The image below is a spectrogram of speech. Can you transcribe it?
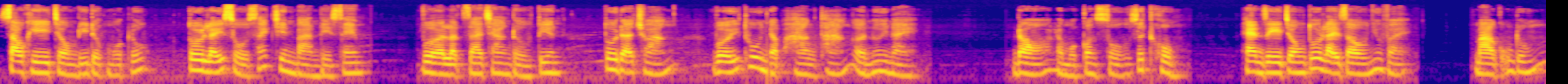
Sau khi chồng đi được một lúc, tôi lấy sổ sách trên bàn để xem. Vừa lật ra trang đầu tiên, tôi đã choáng với thu nhập hàng tháng ở nơi này. Đó là một con số rất khủng. Hèn gì chồng tôi lại giàu như vậy. Mà cũng đúng,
